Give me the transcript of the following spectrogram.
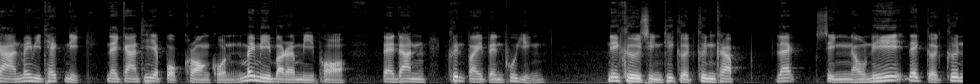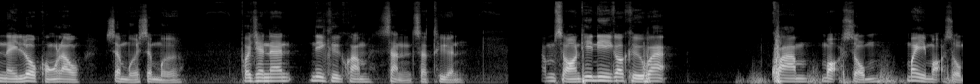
การไม่มีเทคนิคในการที่จะปกครองคนไม่มีบารมีพอ แต่ดันขึ้นไปเป็นผู้หญิง นี่คือสิ่งที่เกิดขึ้นครับ และสิ่งเหล่านี้ได้เกิดขึ้นในโลกของเราเสมอๆเพราะฉะนั้นนี่คือความสั่นสะเทือนคำสอนที่นี่ก็คือว่า ความเหมาะสมไม่เหมาะสม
